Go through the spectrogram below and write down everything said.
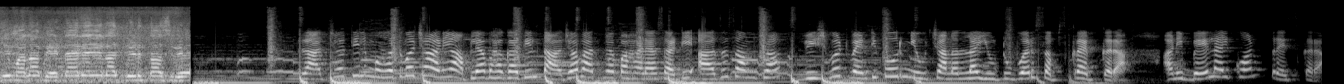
की मला भेटायला यायला दीड तास वेळ राज्यातील महत्त्वाच्या आणि आपल्या भागातील ताज्या बातम्या पाहण्यासाठी आजच आमच्या विश्व ट्वेंटी फोर न्यूज चॅनलला यूट्यूबवर सबस्क्राईब करा आणि बेल आयकॉन प्रेस करा.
